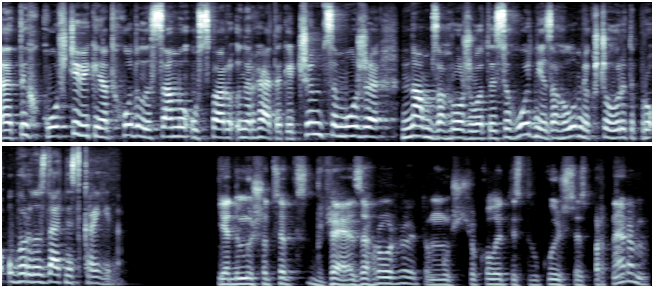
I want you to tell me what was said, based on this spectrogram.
е, тих коштів, які надходили саме у сферу енергетики. Чим це може нам загрожувати сьогодні? Загалом, якщо говорити про обороноздатність країни? Я думаю, що це вже загрожує, тому що коли ти спілкуєшся з партнерами,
